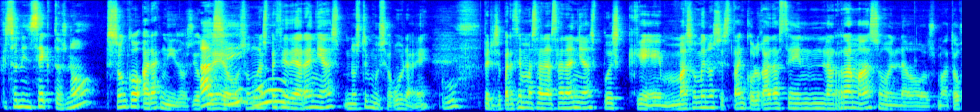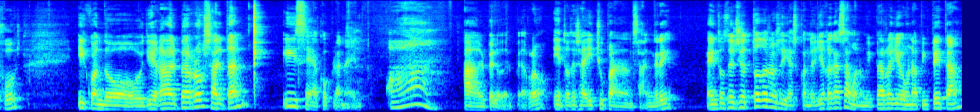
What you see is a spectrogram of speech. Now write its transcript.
que son insectos, ¿no? Son arácnidos, yo Ah, creo. ¿sí? Son una Uh. especie de arañas, no estoy muy segura, ¿eh? Uf, Pero se parecen más a las arañas, pues que más o menos están colgadas en las ramas o en los matojos y cuando llega el perro saltan y se acoplan a él, ah, al pelo del perro. Y entonces ahí chupan sangre. Entonces yo todos los días cuando llego a casa, bueno, mi perro lleva una pipeta,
